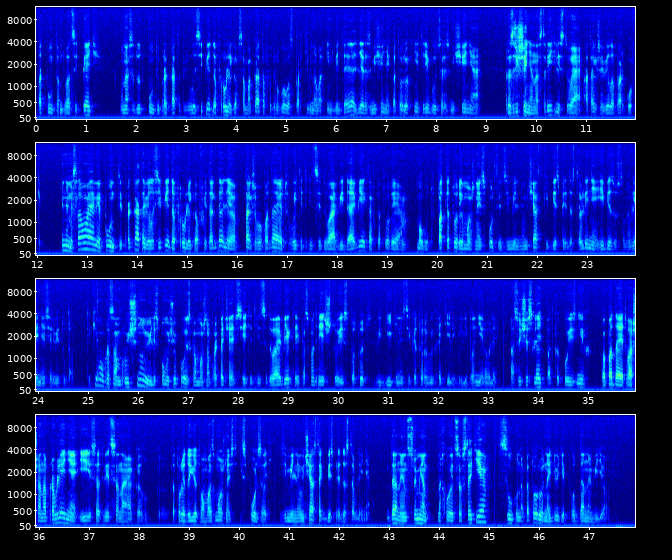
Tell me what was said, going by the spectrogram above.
под пунктом 25 у нас идут пункты проката велосипедов, роликов, самокатов и другого спортивного инвентаря, для размещения которых не требуется размещение, разрешения на строительство, а также велопарковки. Иными словами, пункты проката велосипедов, роликов и так далее также попадают в эти 32 вида объектов, которые могут, под которые можно использовать земельные участки без предоставления и без установления сервитута. Таким образом, вручную или с помощью поиска можно прокачать все эти 32 объекта и посмотреть, что есть под тот вид деятельности, который вы хотели бы или планировали осуществлять, под какой из них попадает ваше направление и, соответственно, который дает вам возможность использовать земельный участок без предоставления. Данный инструмент находится в статье, ссылку на которую найдете под данным видео.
